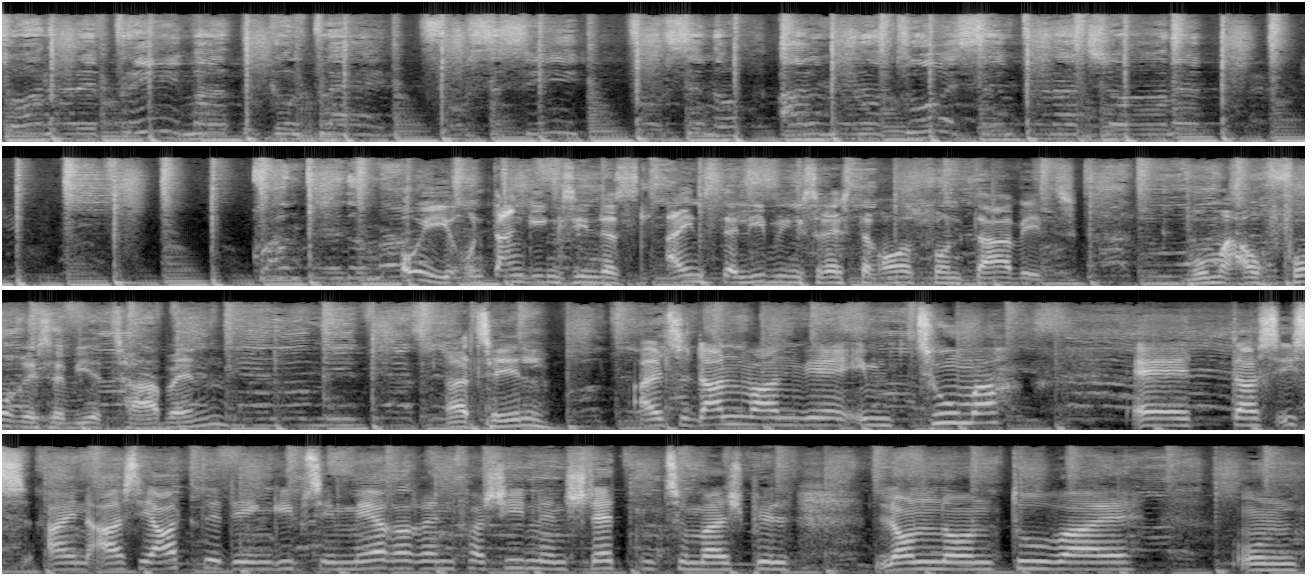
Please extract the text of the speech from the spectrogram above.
Suonare prima di Coldplay, forse sì, forse no, almeno tu hai sempre ragione. Ui, und dann ging es in das eins der Lieblingsrestaurants von David, wo wir auch vorreserviert haben. Erzähl. Also dann waren wir im Zuma. Äh, das ist ein Asiate, den gibt's in mehreren verschiedenen Städten, zum Beispiel London, Dubai und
